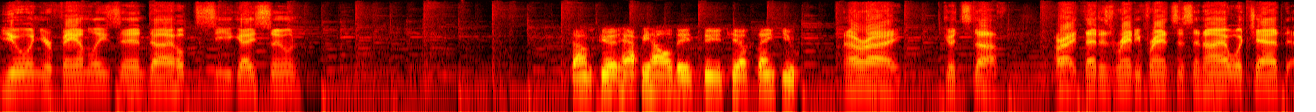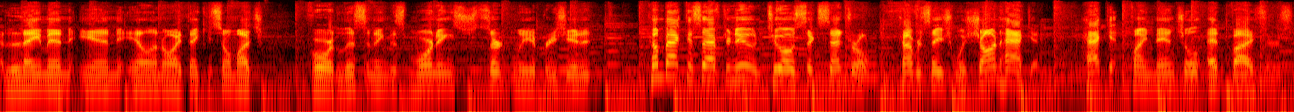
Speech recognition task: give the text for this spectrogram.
you and your families, and uh, I hope to see you guys soon. Sounds good. Happy holidays to you, Chip. Thank you. All right. Good stuff. All right. That is Randy Francois in Iowa, Chad Lehman in Illinois. Thank you so much for listening this morning. Certainly appreciate it. Come back this afternoon, 206 Central. Conversation with Sean Hackett, Hackett Financial Advisors,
